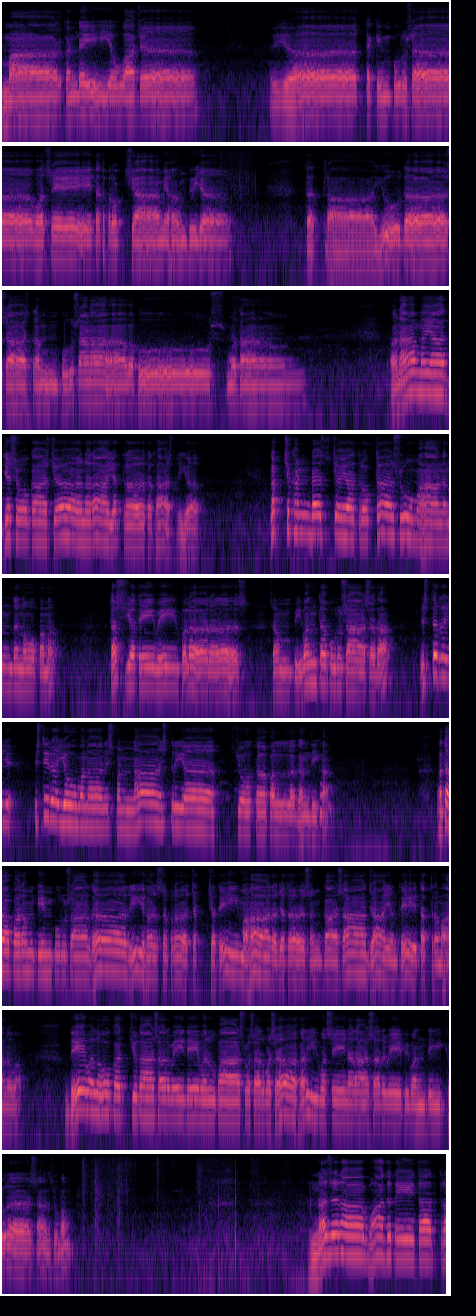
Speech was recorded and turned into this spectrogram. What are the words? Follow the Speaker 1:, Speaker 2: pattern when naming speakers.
Speaker 1: मार्कण्डेय उवाच। यत् किं पुरुषवर्षे तत् प्रवक्ष्याम्यहं द्विज। तत्रायुधशास्त्रं पुरुषाणावपुष्मताम्। अनामयाद्यशोकाश्च नरा यत्र तथा स्त्रिय। प्लक्षखण्डश्च यत्रोक्त सुमहानन्दनोपम तस्य ते वै फलरस सम्पिबन्तपुरुषा सदा स्थिरयौवन निष्पन्ना स्त्रियश्चोत्पल्लगन्धिका। अथ परं किं पुरुषार्धरिहर्ष प्रचक्षते महारजतशङ्काशा जायन्ते तत्र मानवा। देवलोकच्युता सर्वे देवरूपा स्वसर्वशः हरिवर्षे नरा सर्वे पिबन्ति क्षुरसंशुभम् नजरावादते तत्र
